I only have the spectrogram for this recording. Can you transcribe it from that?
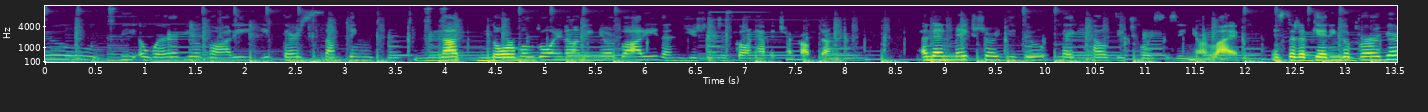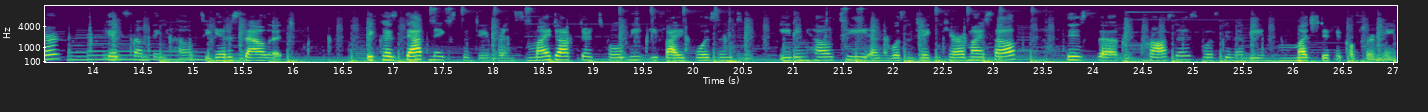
to be aware of your body. If there's something not normal going on in your body, then you should just go and have a checkup done. And then make sure you do make healthy choices in your life. Instead of getting a burger, get something healthy. Get a salad because that makes the difference. My doctor told me if I wasn't eating healthy and wasn't taking care of myself, this uh, process was going to be much difficult for me.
